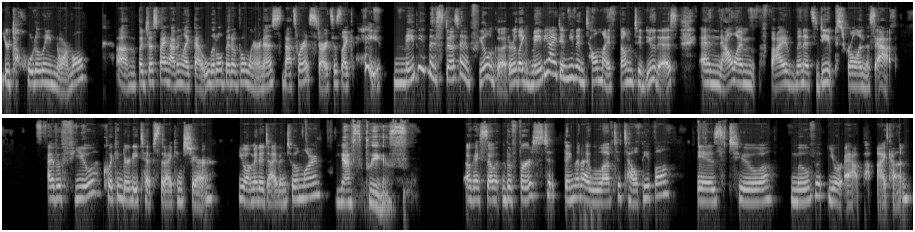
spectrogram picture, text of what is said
you're totally normal. Um, but just by having like that little bit of awareness, that's where it starts is like, hey, maybe this doesn't feel good. Or like, maybe I didn't even tell my thumb to do this. And now I'm five minutes deep scrolling this app. I have a few quick and dirty tips that I can share. You want me to dive into them, Lauren? Yes, please. Okay, so the first thing that I love to tell people is to move your app icon.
